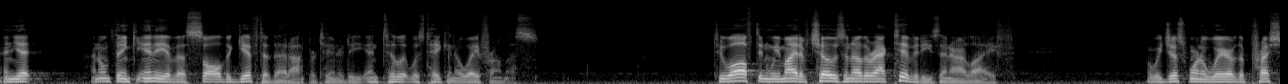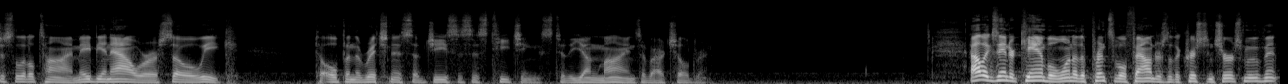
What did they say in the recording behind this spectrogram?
And yet, I don't think any of us saw the gift of that opportunity until it was taken away from us. Too often we might have chosen other activities in our life, or we just weren't aware of the precious little time, maybe an hour or so a week, to open the richness of Jesus' teachings to the young minds of our children. Alexander Campbell, one of the principal founders of the Christian church movement,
